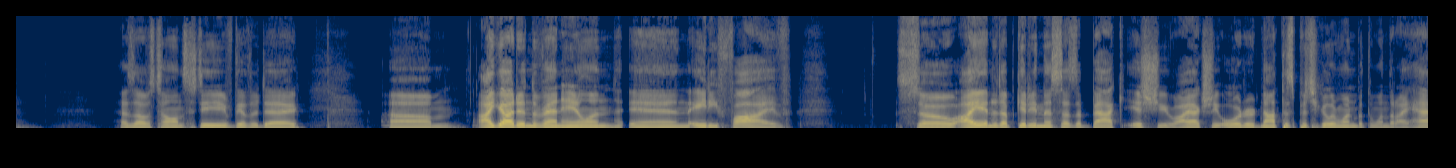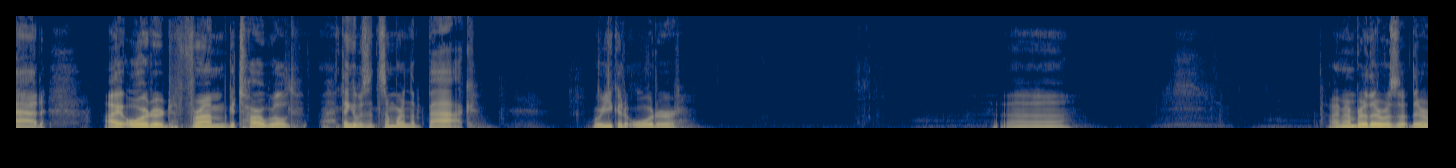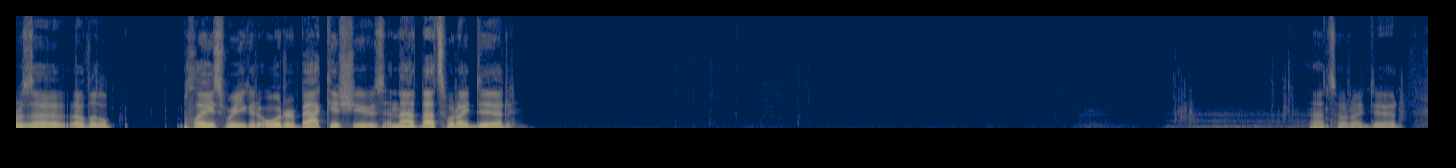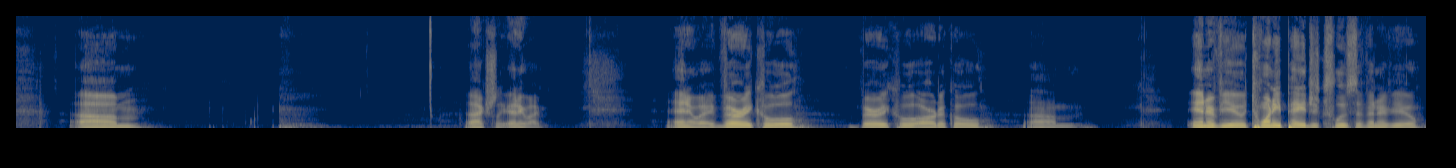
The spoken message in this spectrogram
As I was telling Steve the other day, um, I got into Van Halen in 85. So I ended up getting this as a back issue. I actually ordered, not this particular one, but the one that I had. I ordered from Guitar World. I think it was somewhere in the back where you could order uh, I remember there was a, there was a, a little place where you could order back issues, and that that's what I did. That's what I did. Um, actually, anyway. Anyway, very cool. Very cool article. Um, interview, 20 page exclusive interview.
